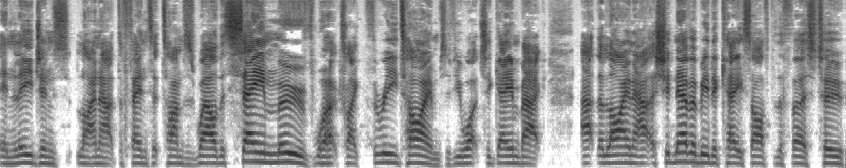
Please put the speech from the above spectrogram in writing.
in Legion's lineout defense at times as well. The same move worked like three times if you watch the game back at the line out. It should never be the case after the first two.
